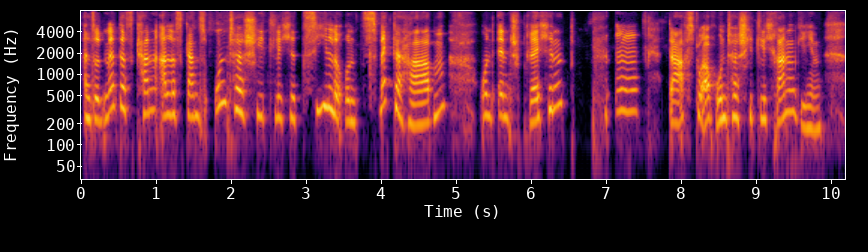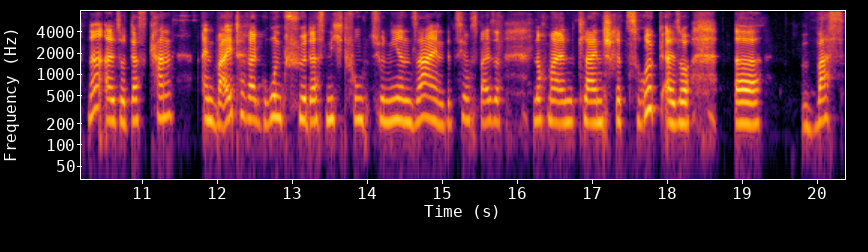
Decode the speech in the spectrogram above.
Also, ne, das kann alles ganz unterschiedliche Ziele und Zwecke haben und entsprechend darfst du auch unterschiedlich rangehen. Ne? Also, das kann ein weiterer Grund für das Nicht-Funktionieren sein, beziehungsweise nochmal einen kleinen Schritt zurück. Also, äh, was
